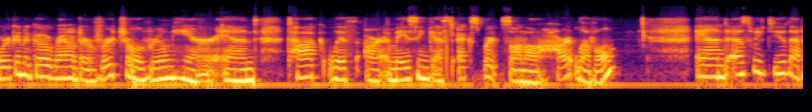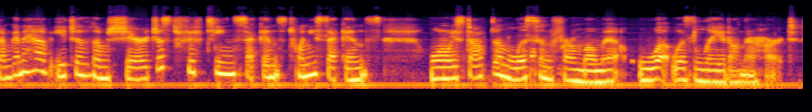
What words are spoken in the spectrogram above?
We're going to go around our virtual room here and talk with our amazing guest experts on a heart level. And as we do that, I'm going to have each of them share just 15 seconds, 20 seconds when we stopped and listened for a moment what was laid on their heart.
